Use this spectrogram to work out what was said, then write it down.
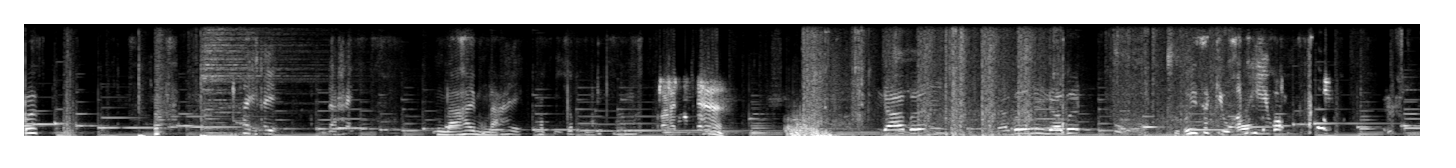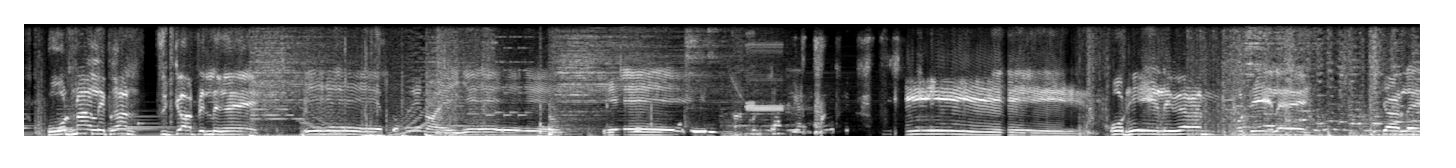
ปึก ให้ให้ได้ให้มึงได้ให้มึงได้ให้มาปีกับผมดิมามาอะไรเนี่ยดาเบิลดาเบิลดาเบิลเฮ้ยสกิลเขาทีบ่โหดมากเลยเพื่อนสุดยอดไปเลยเย้ตบให้หน่อยเย้เย้เย้โคตรเท่เลยเพื่อนโคตรเท่เลยสุดยอดเลย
